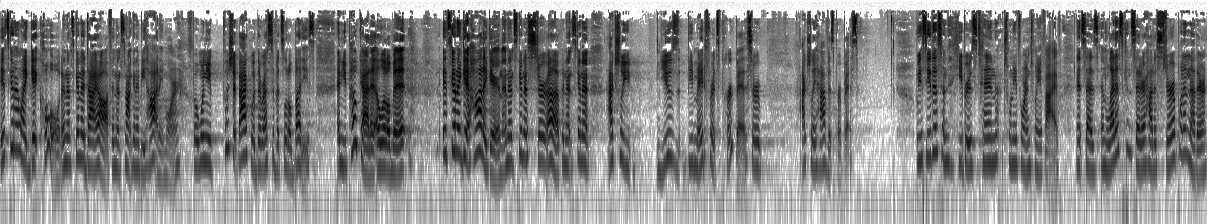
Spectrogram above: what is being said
it's gonna like get cold and it's gonna die off and it's not gonna be hot anymore. But when you push it back with the rest of its little buddies and you poke at it a little bit, it's gonna get hot again and it's gonna stir up and it's gonna actually use be made for its purpose or actually have its purpose. We see this in Hebrews 10 24 and 25. And it says, And let us consider how to stir up one another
